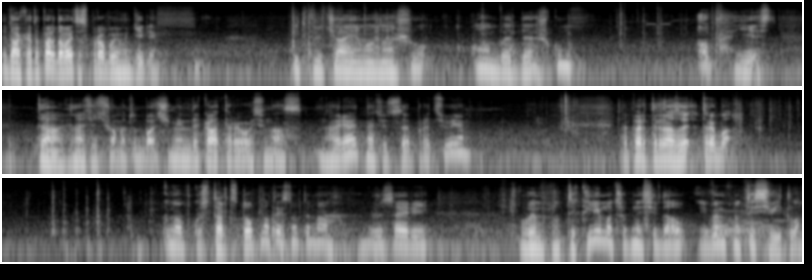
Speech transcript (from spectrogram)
І так, а тепер давайте спробуємо ділі. Підключаємо нашу ОБДшку. Оп, є. Так, значить, що ми тут бачимо? Індикатори ось у нас горять, значить все працює. Тепер три рази треба кнопку старт-стоп натиснути на режисерії, вимкнути клімат, щоб не сідав, і вимкнути світло.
